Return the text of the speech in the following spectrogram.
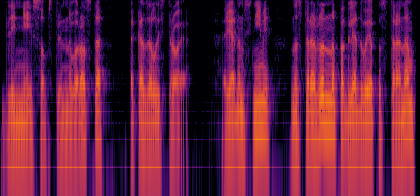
длинней собственного роста, оказалось трое. Рядом с ними, настороженно поглядывая по сторонам,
